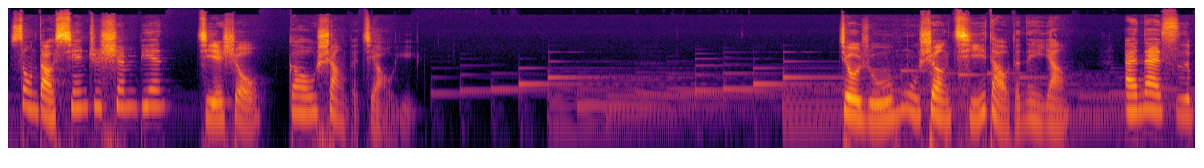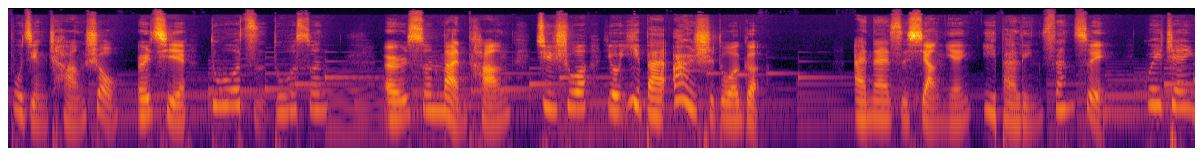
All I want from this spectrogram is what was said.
送到先知身边，接受高尚的教育。就如穆圣祈祷的那样，艾奈斯不仅长寿，而且多子多孙，儿孙满堂，据说有一百二十多个。艾奈斯享年一百零三岁，归真于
